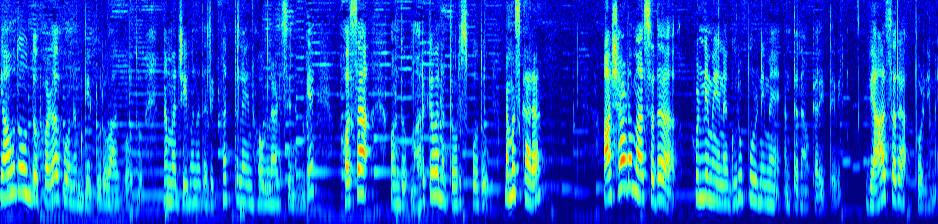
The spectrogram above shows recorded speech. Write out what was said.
ಯಾವುದೋ ಒಂದು ಹೊಳಹು ನಮಗೆ ಗುರು ಆಗ್ಬೋದು. ನಮ್ಮ ಜೀವನದಲ್ಲಿ ಕತ್ತಲೆಯನ್ನು ಹೋಗಲಾಡಿಸಿ ನಮಗೆ ಹೊಸ ಒಂದು ಮಾರ್ಗವನ್ನು ತೋರಿಸ್ಬೋದು. ನಮಸ್ಕಾರ. ಆಷಾಢ ಮಾಸದ ಹುಣ್ಣಿಮೆಯನ್ನು ಗುರುಪೂರ್ಣಿಮೆ ಅಂತ ನಾವು ಕರಿತೀವಿ. ವ್ಯಾಸರ ಪೂರ್ಣಿಮೆ.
